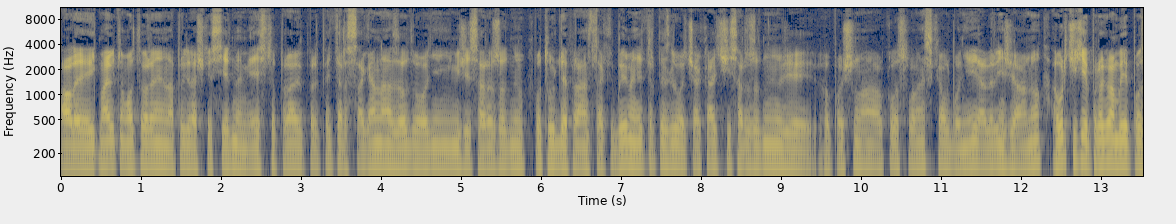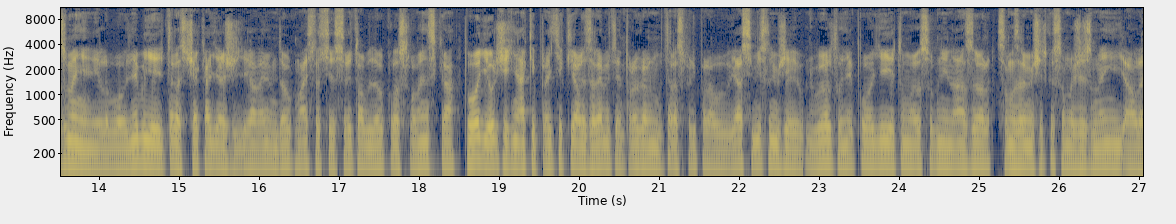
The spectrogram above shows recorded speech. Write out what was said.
ale majú tam otvorené na prihláške 7. miesto práve pre Petra Sagana s odôvodnením, že sa rozhodnú po Tour de France. Tak budeme netrpezlivo čakať, či sa rozhodnú, že ho pošlú na okolo Slovenska alebo nie. Ja verím, že áno. A určite program bude pozmenený, lebo nebude teraz čakať až, ja neviem, do majstrovstiev sveta alebo do okolo Slovenska. Pôjde určite nejaké preteky, ale zrejme zrejme ten program mu teraz pripravujú. Ja si myslím, že to nepôjde, je to môj osobný názor. Samozrejme, všetko sa môže zmeniť, ale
